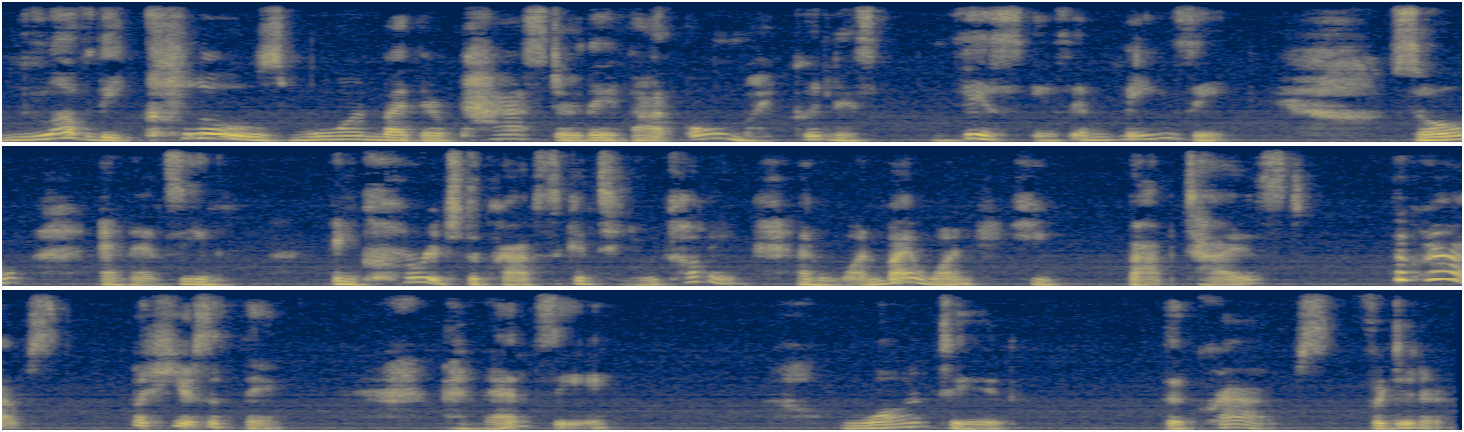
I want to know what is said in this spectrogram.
lovely clothes worn by their pastor. They thought, oh my goodness, this is amazing. So Anansi encouraged the crabs to continue coming, and one by one he baptized the crabs. But here's the thing Anansi wanted the crabs for dinner.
